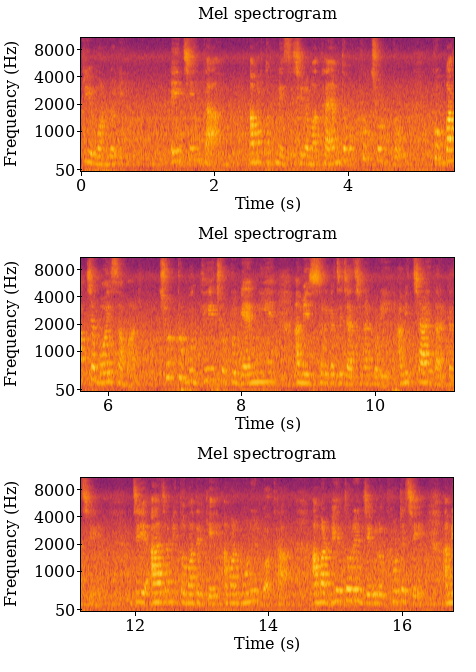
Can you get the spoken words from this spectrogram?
প্রিয় মণ্ডলী, এই চিন্তা আমার তখন এসেছিল মাথায়। আমি তখন খুব ছোট্ট, খুব বাচ্চা বয়স আমার। ছোট্ট বুদ্ধি, ছোট্ট জ্ঞান নিয়ে আমি ঈশ্বরের কাছে যাচনা করি। আমি চাই তার কাছে যে আজ আমি তোমাদেরকে আমার মনের কথা, আমার ভেতরের যেগুলো ঘটেছে, আমি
